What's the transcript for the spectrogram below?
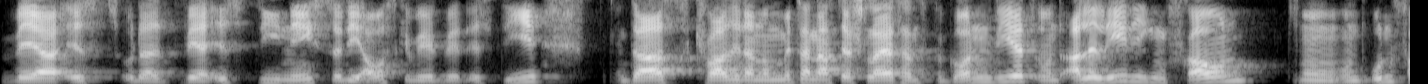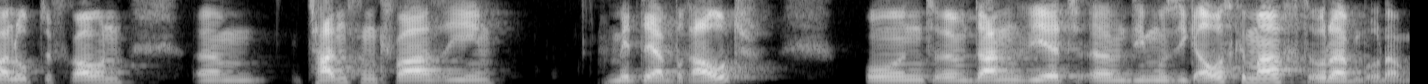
wer ist oder wer ist die nächste, die ausgewählt wird, ist die, dass quasi dann um Mitternacht der Schleiertanz begonnen wird und alle ledigen Frauen äh, und unverlobte Frauen ähm, tanzen quasi mit der Braut und ähm, dann wird ähm, die Musik ausgemacht oder, oder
